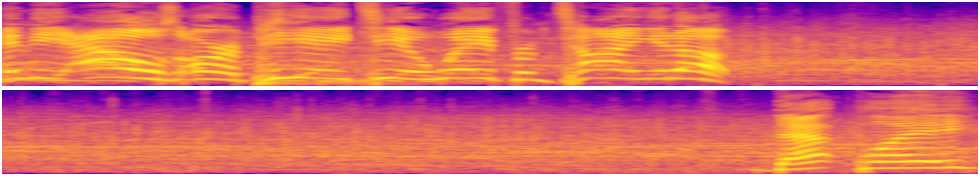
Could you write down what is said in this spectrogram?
And the Owls are a PAT away from tying it up. That play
